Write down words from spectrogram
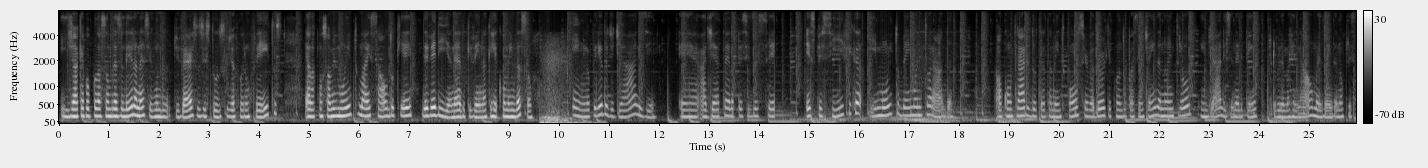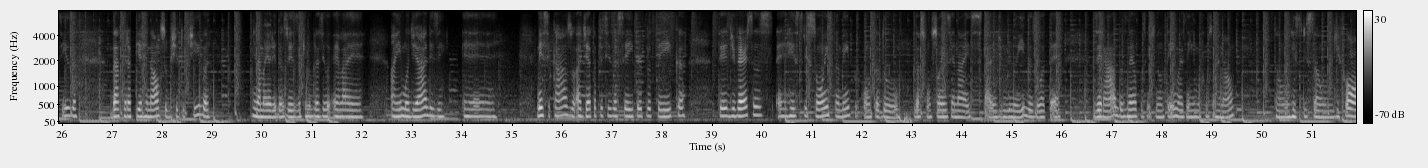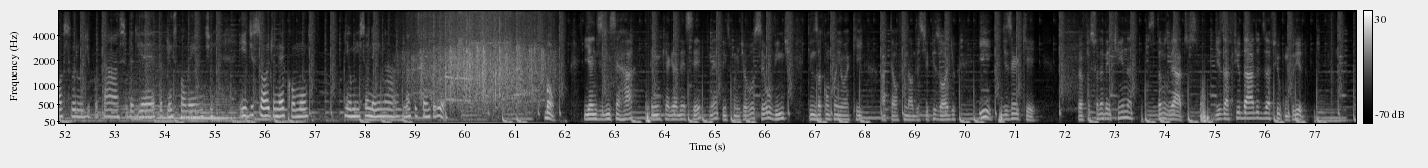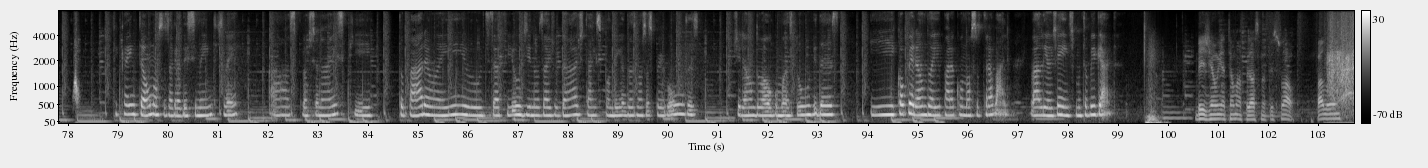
E já que a população brasileira, né, segundo diversos estudos que já foram feitos, ela consome muito mais sal do que deveria, né, do que vem na recomendação. E no período de diálise, é, a dieta ela precisa ser específica e muito bem monitorada. Ao contrário do tratamento conservador, que quando o paciente ainda não entrou em diálise, né, ele tem problema renal, mas ainda não precisa da terapia renal substitutiva, e na maioria das vezes aqui no Brasil ela é a hemodiálise, é... nesse caso a dieta precisa ser hiperproteica, ter diversas é, restrições também por conta do, das funções renais estarem diminuídas ou até zeradas, né? O paciente não tem mais nenhuma função renal. Então, restrição de fósforo, de potássio, da dieta principalmente, e de sódio, né? Como eu mencionei na, na questão anterior. Bom, e antes de encerrar, tenho que agradecer, né, principalmente a você, ouvinte, que nos acompanhou aqui até o final deste episódio e dizer que Professora Betina, estamos gratos. Desafio dado, desafio cumprido. Fica então nossos agradecimentos, né, às profissionais que toparam aí o desafio de nos ajudar, de estar respondendo as nossas perguntas, tirando algumas dúvidas e cooperando aí para com o nosso trabalho. Valeu, gente, muito obrigada. Beijão e até uma próxima, pessoal. Falou, hein?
